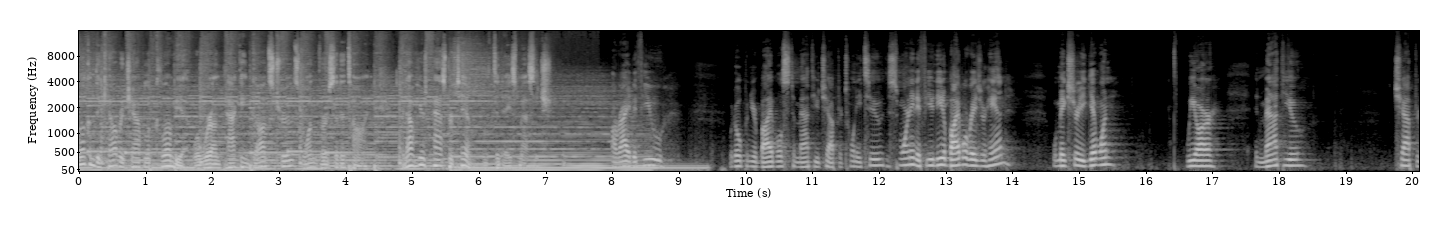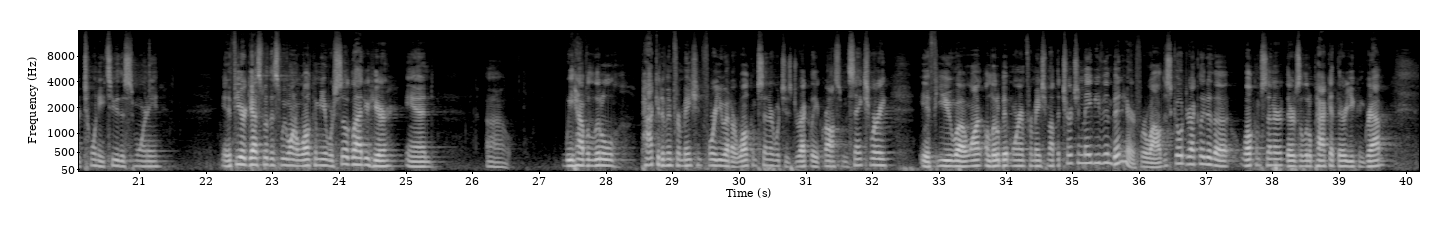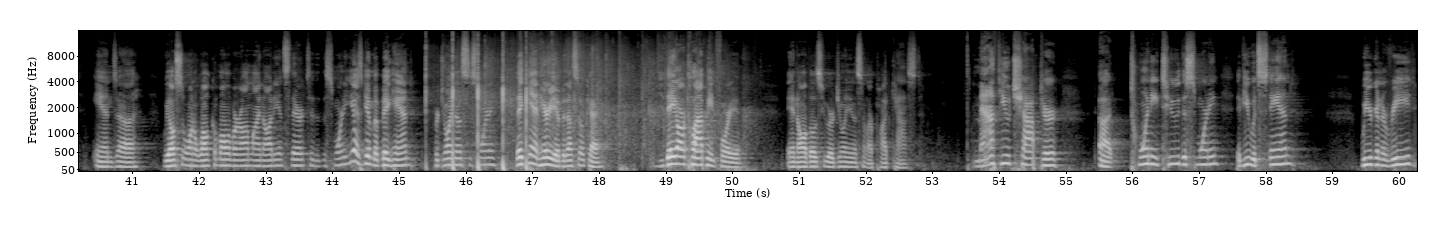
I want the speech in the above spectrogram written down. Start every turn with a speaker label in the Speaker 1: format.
Speaker 1: Welcome to Calvary Chapel of Columbia, where we're unpacking God's truths one verse at a time. And now here's Pastor Tim with today's message.
Speaker 2: All right, if you would open your Bibles to Matthew chapter 22 this morning. If you need a Bible, raise your hand. We'll make sure you get one. We are in Matthew chapter 22 this morning. And if you're a guest with us, we want to welcome you. We're so glad you're here. And uh, we have a little packet of information for you at our Welcome Center, which is directly across from the sanctuary. If you uh, want a little bit more information about the church and maybe even been here for a while, just go directly to the Welcome Center. There's a little packet there you can grab. And uh, we also want to welcome all of our online audience there to this morning. You guys give them a big hand for joining us this morning. They can't hear you, but that's okay. They are clapping for you and all those who are joining us on our podcast. Matthew chapter uh, 22 this morning. If you would stand, we are going to read.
